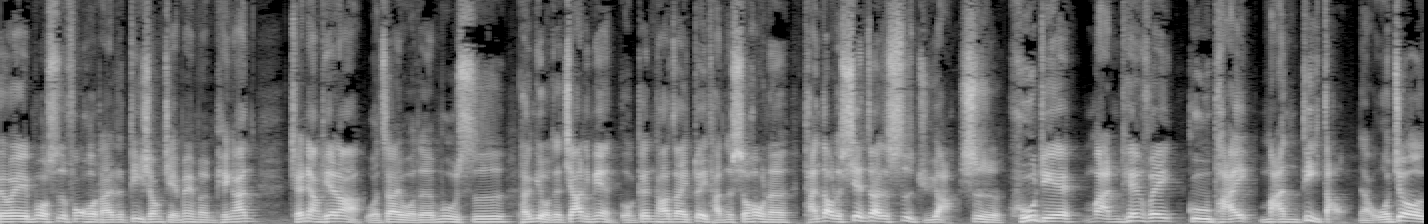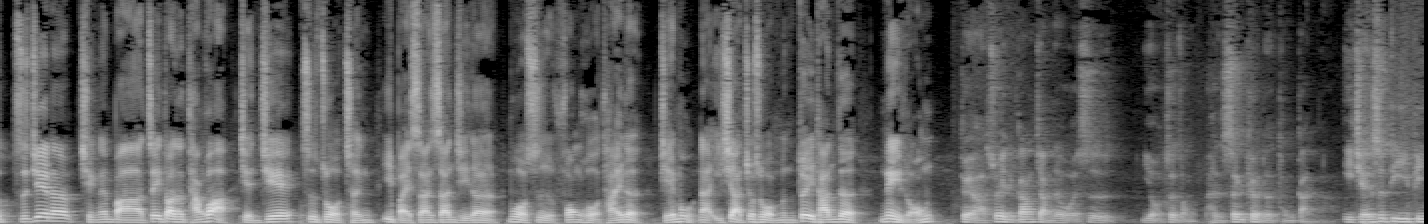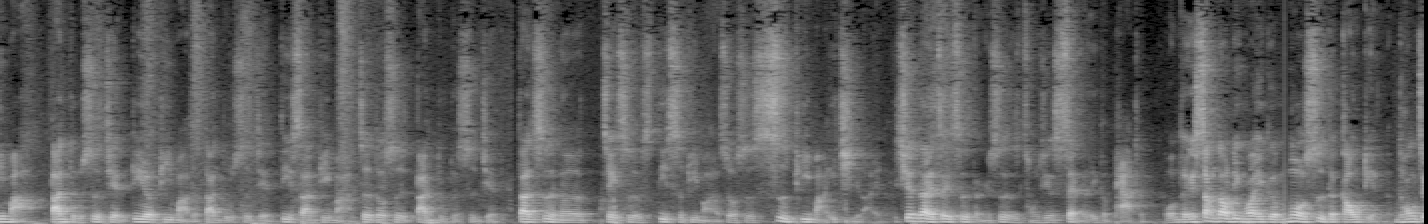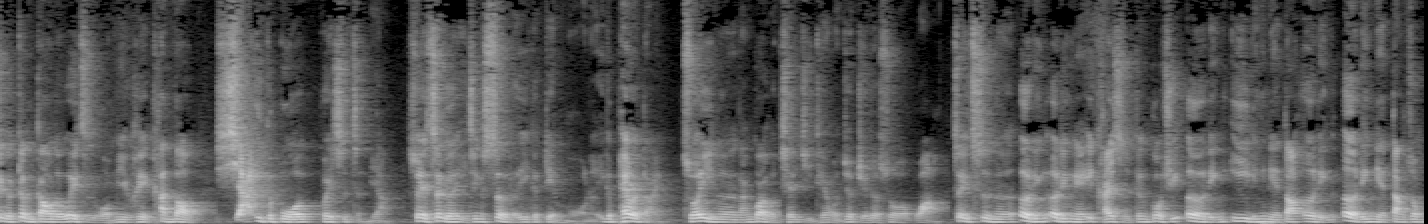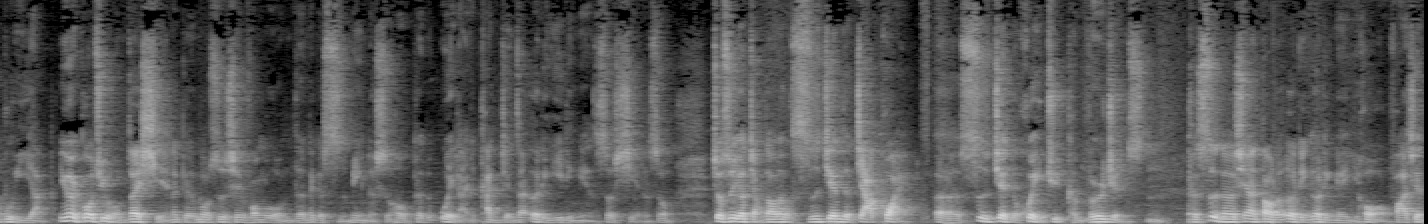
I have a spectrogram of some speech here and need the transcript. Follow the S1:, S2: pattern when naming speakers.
S1: 各位末世烽火台的弟兄姐妹们平安。前两天啊，我在我的牧师朋友的家里面，我跟他在对谈的时候呢，谈到了现在的市局啊，是蝴蝶满天飞，骨牌满地倒。那我就直接呢，请人把这段的谈话剪接制作成一百三十三集的末世烽火台的节目。那以下就是我们对谈的内容。对啊，所以你刚刚讲的，我是有这种很深刻的同感。以前是第一匹马单独事件，第二匹马的单独事件，第三匹马这都是单独的事件。但是呢，这次第四匹马的时候是四匹马一起来的。现在这次等于是重新 set 了一个 pattern，我们等于上到另外一个末世的高点了。从这个更高的位置，我们也可以看到下一个波会是怎样。所以这个已经设了一个点模了，一个 paradigm。所以呢，难怪我前几天我就觉得说，哇，这次呢，二零二零年一开始跟过去二零一零年到二零二零年当中不一样，因为过去我们在写那个《末世先锋》我们的那个使命的时候，跟未来的看见，在二零一零年的时候写的时候，就是要讲到那个时间的加快，呃，事件的汇聚 （convergence）。可是呢，现在到了二零二零年以后，发现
